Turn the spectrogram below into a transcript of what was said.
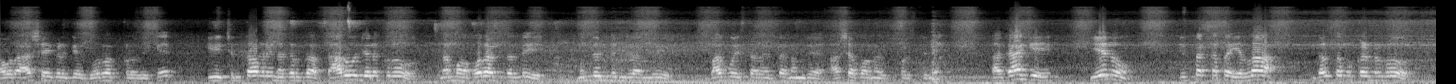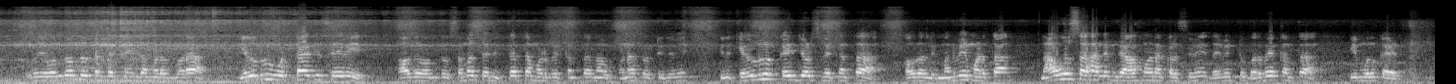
ಅವರ ಆಶಯಗಳಿಗೆ ಗೌರವ ಕೊಡೋದಕ್ಕೆ ಈ ಚಿಂತಾಮಣಿ ನಗರದ ಸಾರ್ವಜನಿಕರು ನಮ್ಮ ಹೋರಾಟದಲ್ಲಿ ಮುಂದಿನ ದಿನಗಳಲ್ಲಿ ಭಾಗವಹಿಸ್ತಾರೆ ಅಂತ ನಮಗೆ ಆಶಾಭಾವನೆ ವ್ಯಕ್ತಪಡಿಸ್ತೀನಿ ಹಾಗಾಗಿ ಏನು ಇರ್ತಕ್ಕಂಥ ಎಲ್ಲ ದಲಿತ ಮುಖಂಡರುಗಳು ಒಂದೊಂದು ಸಂಘಟನೆಯಿಂದ ಮಾಡೋದು ಬೇಡ. ಎಲ್ಲರೂ ಒಟ್ಟಾಗಿ ಸೇರಿ ಯಾವುದೋ ಒಂದು ಸಮಸ್ಯೆಯನ್ನು ಇತ್ಯರ್ಥ ಮಾಡಬೇಕಂತ ನಾವು ಪಣ ತೊಟ್ಟಿದ್ದೀವಿ. ಇದಕ್ಕೆಲ್ಲರೂ ಕೈ ಜೋಡಿಸ್ಬೇಕಂತ ಅವರಲ್ಲಿ ಮನವಿ ಮಾಡ್ತಾ, ನಾವು ಸಹ ನಿಮಗೆ ಆಹ್ವಾನ ಕಳಿಸ್ತೀವಿ. ದಯವಿಟ್ಟು ಬರಬೇಕಂತ ಈ ಮೂಲಕ ಹೇಳ್ತೀವಿ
